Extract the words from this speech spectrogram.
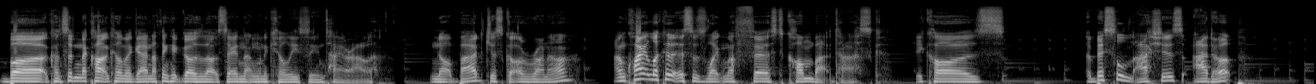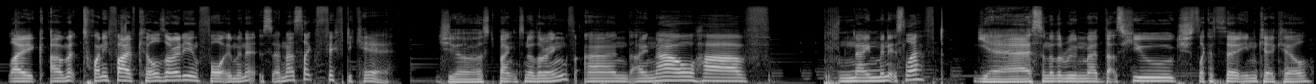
but considering I can't kill them again, I think it goes without saying that I'm going to kill these the entire hour. Not bad, just got a runner. I'm quite lucky that this as like my first combat task, because Abyssal Ashes add up, like, I'm at 25 kills already in 40 minutes, and that's like 50k. Just banked another Ingv, and I now have 9 minutes left. Yes, another rune med, that's huge. It's like a 13k kill.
